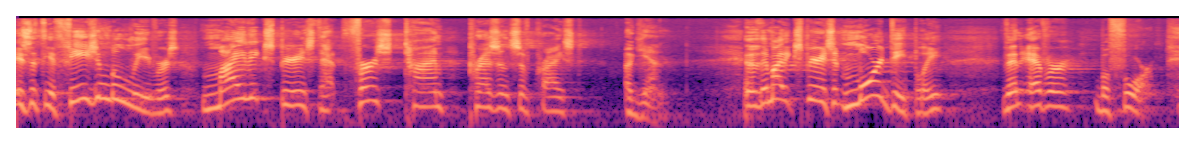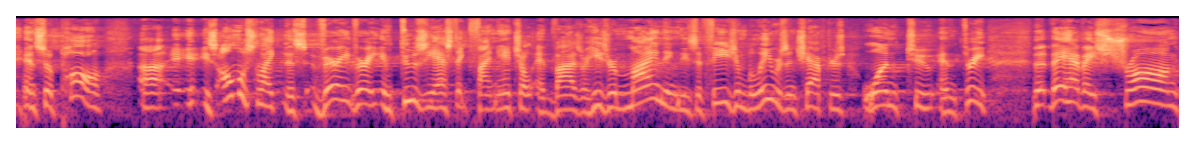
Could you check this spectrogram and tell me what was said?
is that the Ephesian believers might experience that first time presence of Christ again. And that they might experience it more deeply than ever before. And so Paul uh, is almost like this very, very enthusiastic financial advisor. He's reminding these Ephesian believers in chapters 1, 2, and 3 that they have a strong,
